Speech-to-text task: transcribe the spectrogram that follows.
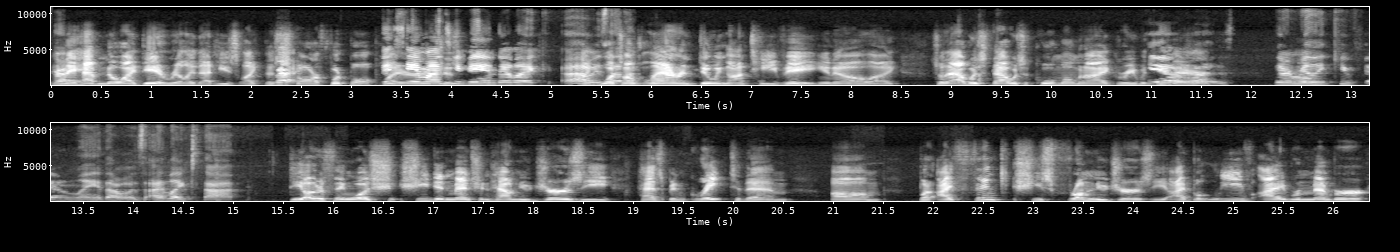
right. they have no idea really that he's like the right. star football player. They see him on just, TV and they're like, oh, like what's Uncle Aaron doing on TV? You know, like so that was that was a cool moment. I agree with yeah, you there. It was. They're a um, really cute family. That was I liked that. The other thing was she, she did mention how New Jersey has been great to them. Um, but I think she's from New Jersey. I believe I remember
